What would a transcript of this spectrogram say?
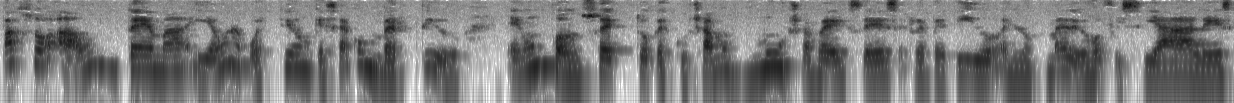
paso a un tema y a una cuestión que se ha convertido en un concepto que escuchamos muchas veces repetido en los medios oficiales,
